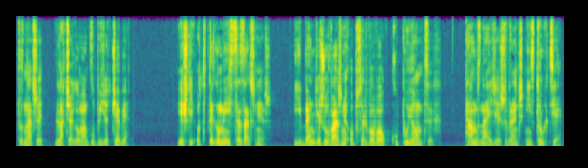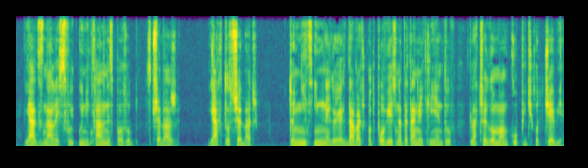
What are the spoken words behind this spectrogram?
To znaczy, dlaczego mam kupić od ciebie? Jeśli od tego miejsca zaczniesz i będziesz uważnie obserwował kupujących, Tam znajdziesz wręcz instrukcję, jak znaleźć swój unikalny sposób sprzedaży. Jak to sprzedać? To nic innego, jak dawać odpowiedź na pytanie klientów, dlaczego mam kupić od ciebie.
